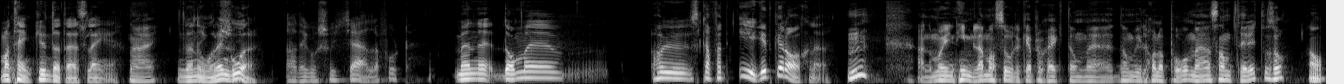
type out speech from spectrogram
Man tänker ju inte att det är så länge. Nej. Men åren går. Ja, det går så jädra fort. Men eh, de eh, har ju skaffat eget garage nu. Ja, de har ju en himla massa olika projekt de, de vill hålla på med samtidigt och så. Ja.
